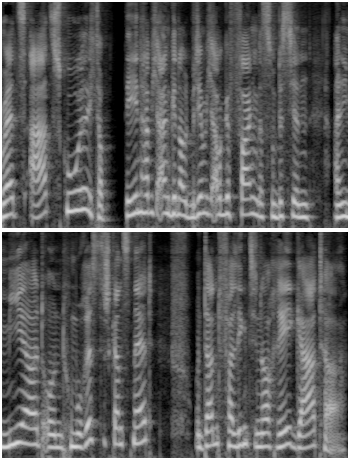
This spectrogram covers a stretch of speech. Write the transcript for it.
Brad's Art School, ich glaube, den habe ich angenommen, mit dem habe ich aber gefangen. Das ist so ein bisschen animiert und humoristisch ganz nett. Und dann verlinkt sie noch Regata.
